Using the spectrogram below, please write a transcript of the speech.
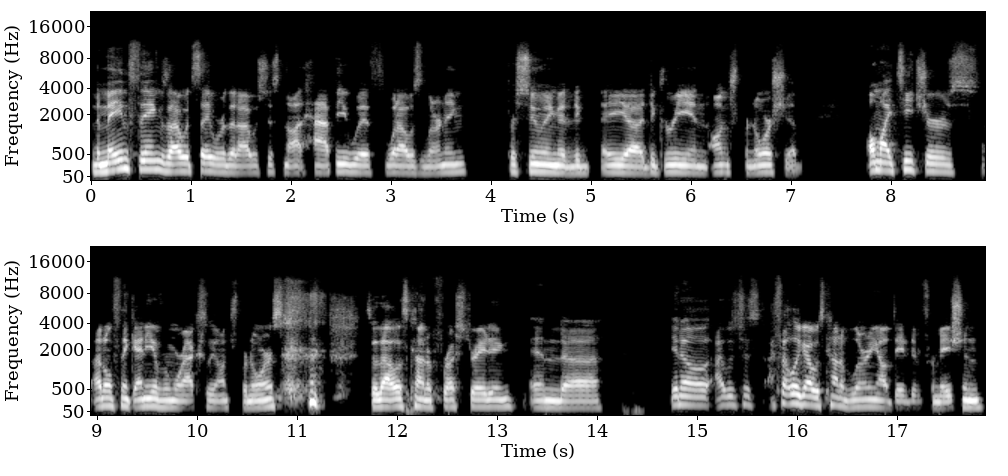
the main things I would say were that I was just not happy with what I was learning, pursuing a, de- a, a uh, degree in entrepreneurship. All my teachers, I don't think any of them were actually entrepreneurs, so that was kind of frustrating. And uh, you know, I was just I felt like I was kind of learning outdated information.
